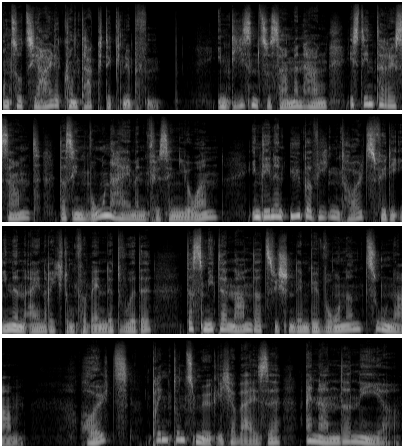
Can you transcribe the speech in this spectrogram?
und soziale Kontakte knüpfen. In diesem Zusammenhang ist interessant, dass in Wohnheimen für Senioren, in denen überwiegend Holz für die Inneneinrichtung verwendet wurde, das Miteinander zwischen den Bewohnern zunahm. Holz bringt uns möglicherweise einander näher.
